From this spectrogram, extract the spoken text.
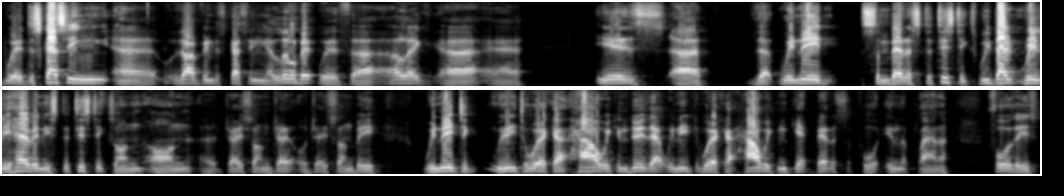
we're discussing, uh, that I've been discussing a little bit with uh, Oleg, uh, uh, is that we need some better statistics. We don't really have any statistics on on JSON J or JSON-B. We need to we need to work out how we can do that. We need to work out how we can get better support in the planner for these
